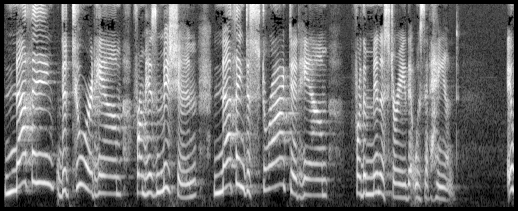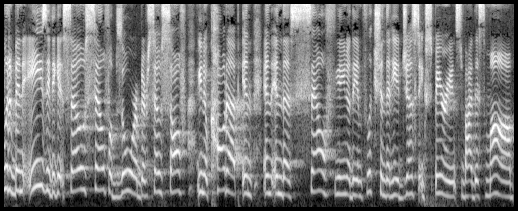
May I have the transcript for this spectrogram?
Nothing detoured him from his mission. Nothing distracted him for the ministry that was at hand. It would have been easy to get so self-absorbed or so self, you know, caught up in, in, in the self, you know, the infliction that he had just experienced by this mob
